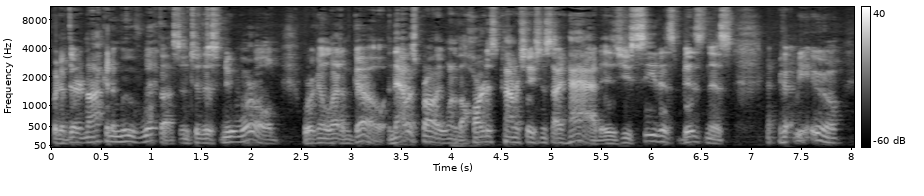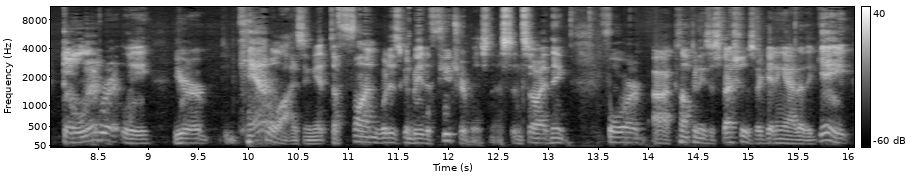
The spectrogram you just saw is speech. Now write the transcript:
But if they're not going to move with us into this new world, we're going to let them go. And that was probably one of the hardest conversations I had is you see this business, you know, deliberately you're cannibalizing it to fund what is going to be the future business. And so I think for uh, companies, especially as they're getting out of the gate,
